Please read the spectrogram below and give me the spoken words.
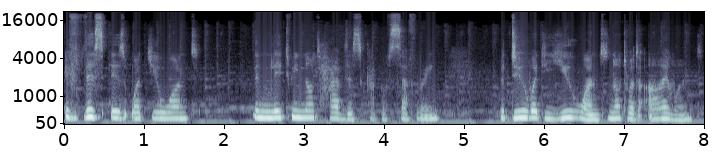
if this is what you want, then let me not have this cup of suffering, but do what you want, not what I want.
